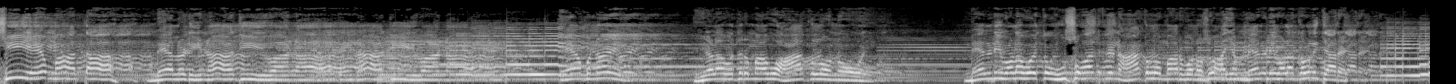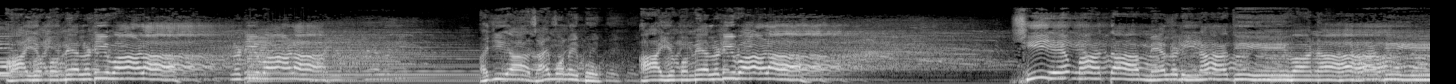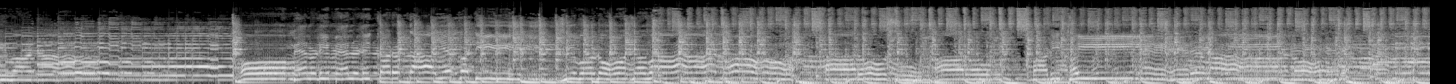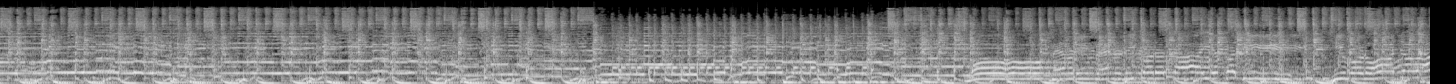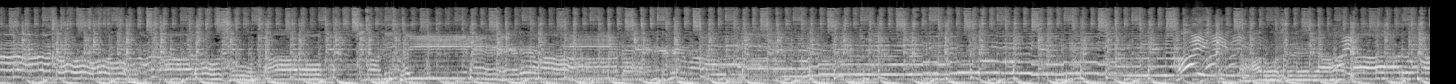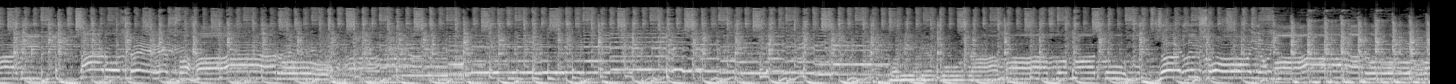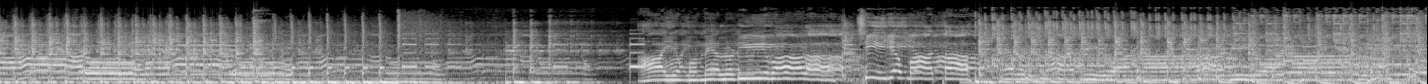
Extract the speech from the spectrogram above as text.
સીએ માતા મેલડી ના દીવાના ના દીવાના. એમ નહીં વેળાવદરમાં આવો હાંકલો ન હોય. મેલડી વાળા હોય તો ઉસો હાથ કરીને હાંકલો મારવાનો છો. આયમ મેલડી વાળા કહું ને ત્યારે? આયમ મેલડી વાળા મેલડી વાળા હજી આ જાયમો નહીં બહુ. આયમ મેલડી વાળા સીએ માતા મેલડી ના દીવાના દીવાના. ઓ મેલડી મેલડી કરતા એ કદી જીવડો જવાનો. સારો તારો મારી થઈને થઈને તારો છે આધાર મારી તારો છે સહારો કરી દે ગુના માપમાં તું સજ કાયમ મેલડી વાળા સિંહ માતા દીવાના દીવાના.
